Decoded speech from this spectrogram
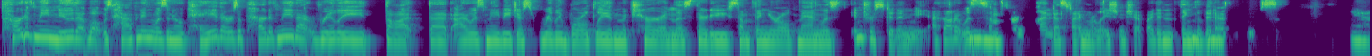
part of me knew that what was happening wasn't okay. There was a part of me that really thought that I was maybe just really worldly and mature, and this 30 something year old man was interested in me. I thought it was some sort of clandestine relationship. I didn't think of it Mhm. as. Yeah.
